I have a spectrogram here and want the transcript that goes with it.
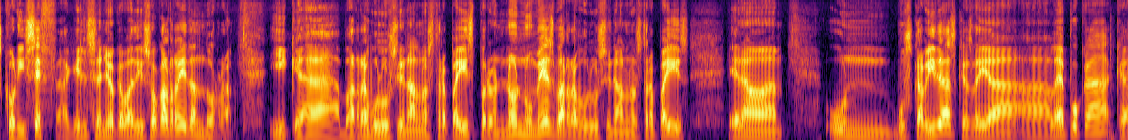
Skorisev, aquell senyor que va dir soc el rei d'Andorra i que va revolucionar el nostre país, però no només va revolucionar el nostre país. Era un buscavides que es deia a l'època, que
